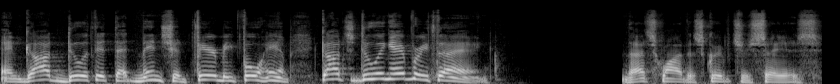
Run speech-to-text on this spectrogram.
And God doeth it that men should fear before him. God's doing everything. That's why the scripture says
